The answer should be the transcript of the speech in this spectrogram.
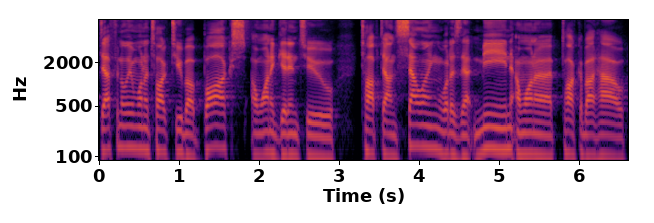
Definitely want to talk to you about Box. I want to get into top down selling. What does that mean? I want to talk about how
